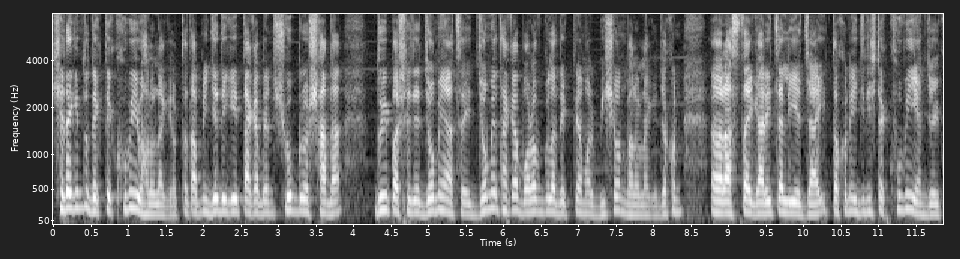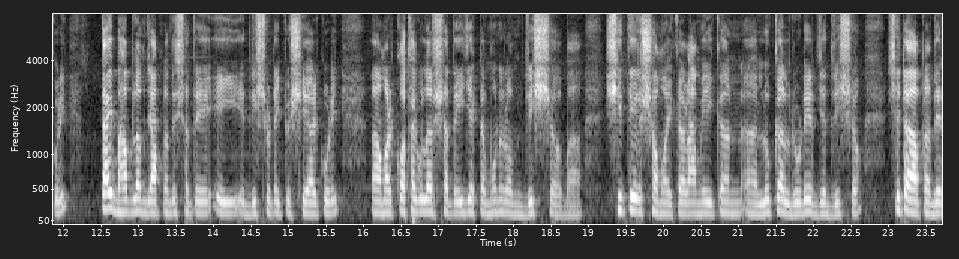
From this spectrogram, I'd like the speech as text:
সেটা কিন্তু দেখতে খুবই ভালো লাগে। অর্থাৎ আপনি যেদিকেই তাকাবেন, শুভ্র সাদা, দুই পাশে যে জমে আছে জমে থাকা বরফগুলো দেখতে আমার ভীষণ ভালো লাগে। যখন রাস্তায় গাড়ি চালিয়ে যাই, তখন এই জিনিসটা খুবই এনজয় করি। তাই ভাবলাম যে আপনাদের সাথে এই দৃশ্যটা একটু শেয়ার করি। আমার কথাগুলোর সাথে এই যে একটা মনোরম দৃশ্য বা শীতের সময়কার আমেরিকান লোকাল রোডের যে দৃশ্য, সেটা আপনাদের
